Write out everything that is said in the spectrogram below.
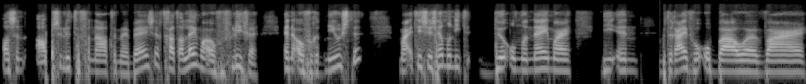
als een absolute fanaat mee bezig. Het gaat alleen maar over vliegen en over het nieuwste. Maar het is dus helemaal niet de ondernemer die een bedrijf wil opbouwen waar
